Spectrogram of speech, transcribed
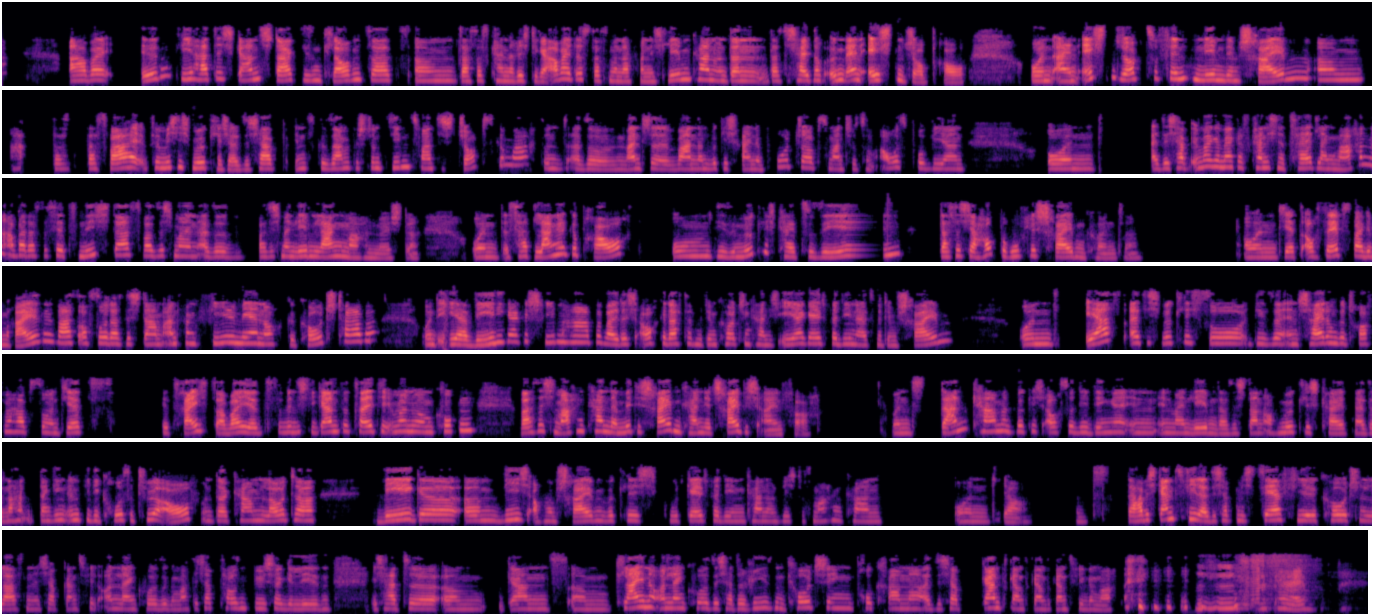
aber irgendwie hatte ich ganz stark diesen Glaubenssatz, ähm, dass das keine richtige Arbeit ist, dass man davon nicht leben kann und dann, dass ich halt noch irgendeinen echten Job brauche. Und einen echten Job zu finden neben dem Schreiben, ähm, das, das war halt für mich nicht möglich. Also ich habe insgesamt bestimmt 27 Jobs gemacht und also manche waren dann wirklich reine Brotjobs, manche zum Ausprobieren. Und also ich habe immer gemerkt, das kann ich eine Zeit lang machen, aber das ist jetzt nicht das, was ich mein, also was ich mein Leben lang machen möchte. Und es hat lange gebraucht, um diese Möglichkeit zu sehen, dass ich ja hauptberuflich schreiben könnte. Und jetzt auch selbst bei dem Reisen war es auch so, dass ich da am Anfang viel mehr noch gecoacht habe und eher weniger geschrieben habe, weil ich auch gedacht habe, mit dem Coaching kann ich eher Geld verdienen als mit dem Schreiben. Und erst als ich wirklich so diese Entscheidung getroffen habe, so und jetzt, jetzt reicht's aber, jetzt bin ich die ganze Zeit hier immer nur am gucken, was ich machen kann, damit ich schreiben kann. Jetzt schreibe ich einfach. Und dann kamen wirklich auch so die Dinge in, in mein Leben, dass ich dann auch Möglichkeiten, also nach, dann ging irgendwie die große Tür auf und da kamen lauter Wege, ähm, wie ich auch mit dem Schreiben wirklich gut Geld verdienen kann und wie ich das machen kann. Und ja, und da habe ich ganz viel, also ich habe mich sehr viel coachen lassen, ich habe ganz viel Online-Kurse gemacht, ich habe tausend Bücher gelesen, ich hatte ähm, ganz ähm, kleine Online-Kurse, ich hatte riesen Coaching-Programme, also ich habe ganz, ganz, ganz, ganz viel gemacht. Mhm, okay.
